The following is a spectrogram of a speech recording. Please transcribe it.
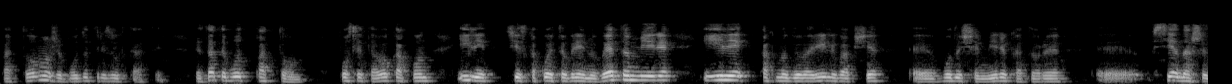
потом уже будут результаты. Результаты будут потом после того, как он или через какое-то время в этом мире, или, как мы говорили, вообще э, в будущем мире, которые э, все наши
